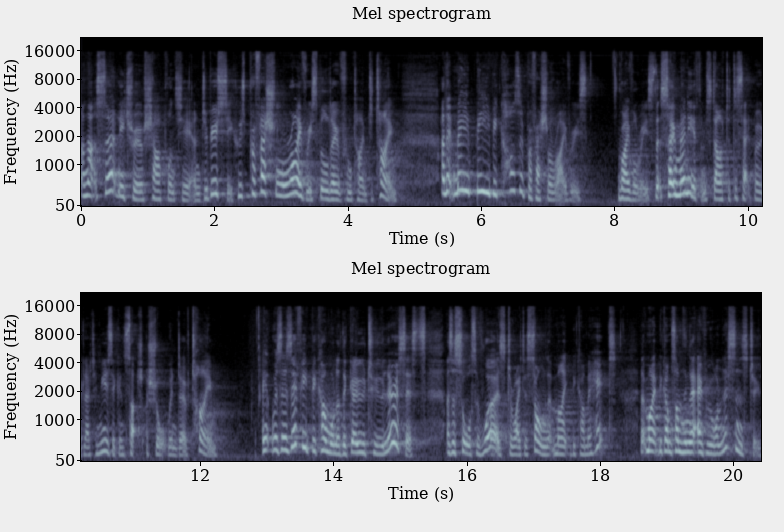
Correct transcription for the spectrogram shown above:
and that's certainly true of Charpentier and Debussy, whose professional rivalry spilled over from time to time. And it may be because of professional rivalries rivalries that so many of them started to set Baudelaire to music in such a short window of time. It was as if he'd become one of the go-to lyricists as a source of words to write a song that might become a hit, that might become something that everyone listens to.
